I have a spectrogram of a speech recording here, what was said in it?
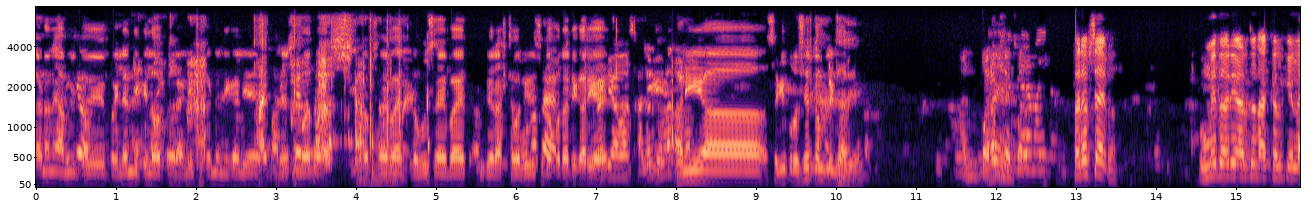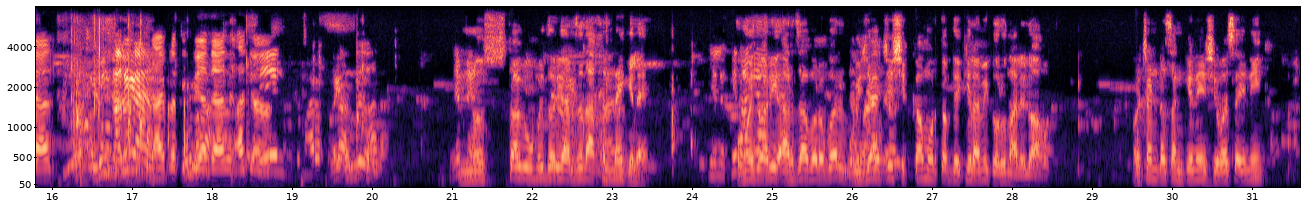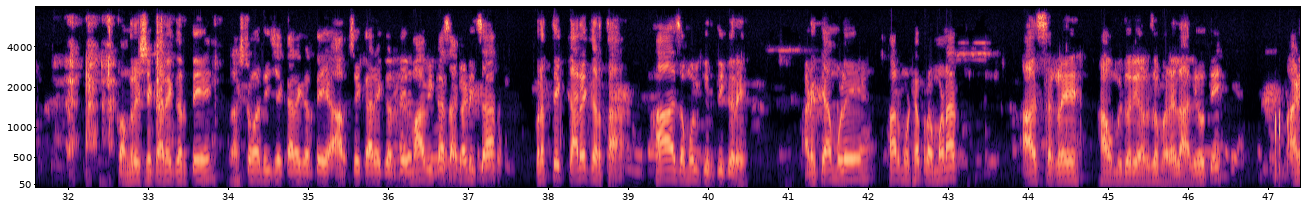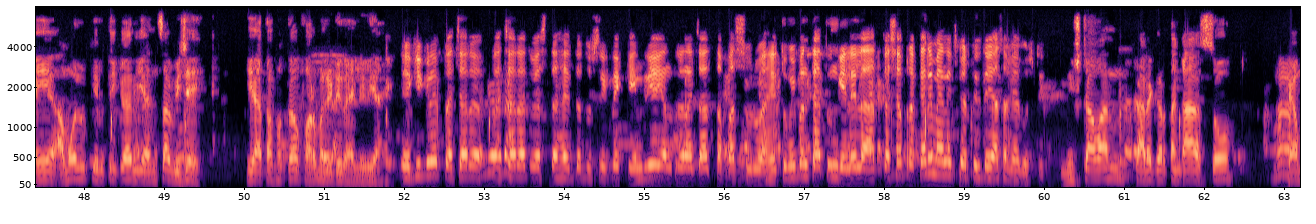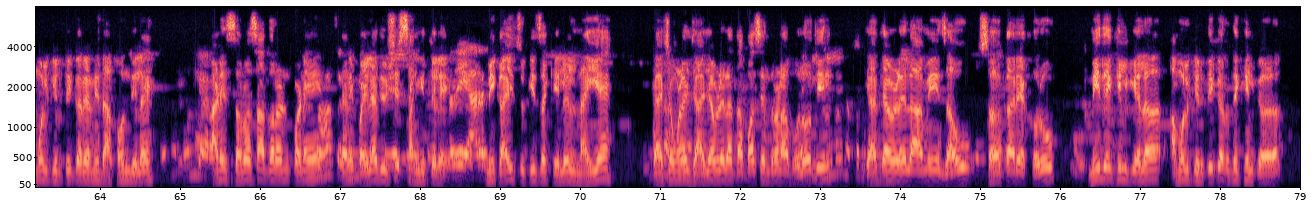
कारणाने आम्ही ते पहिल्यांदा केलं होतं. रॅली तिकडनं निघाली आहे. माझ्यासोबत शरद साहेब आहेत प्रभू साहेब आहेत आमचे राष्ट्रवादी सुद्धा पदाधिकारी आहेत. आणि सगळी प्रोसेस कंप्लीट झाली आहे. परब साहेब उमेदवारी अर्ज दाखल केला. आज काय? प्रतिक्रिया द्या? नुसता उमेदवारी अर्ज दाखल नाही केलाय. उमेदवारी अर्जाबरोबर विजयाची शिक्कामोर्तब देखील आम्ही करून आलेलो आहोत. प्रचंड संख्येने शिवसैनिक काँग्रेसचे कार्यकर्ते राष्ट्रवादीचे कार्यकर्ते आपचे कार्यकर्ते महाविकास आघाडीचा प्रत्येक कार्यकर्ता हा आज अमोल कीर्तीकर आहे. आणि त्यामुळे फार मोठ्या प्रमाणात आज सगळे हा उमेदवारी अर्ज भरायला आले होते. आणि अमोल कीर्तीकर यांचा विजय ही आता फक्त फॉर्मॅलिटी राहिलेली आहे. एकीकडे प्रचार प्रचारात व्यस्त आहे तर दुसरीकडे केंद्रीय यंत्रणाचा तपास सुरू आहे. तुम्ही पण त्यातून गेलेला आहात. कशा प्रकारे मॅनेज करतील ते या सगळ्या गोष्टी? निष्ठावान कार्यकर्ता काय असतो हे अमोल कीर्तीकर यांनी दाखवून दिलंय. आणि सर्वसाधारणपणे त्यांनी पहिल्या दिवशीच सांगितलेलं आहे मी काही चुकीचं केलेलं नाहीये. त्याच्यामुळे ज्या ज्या वेळेला तपास यंत्रणा बोलवतील त्या त्या वेळेला आम्ही जाऊ सहकार्य करू. मी देखील केलं अमोल कीर्तीकर देखील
